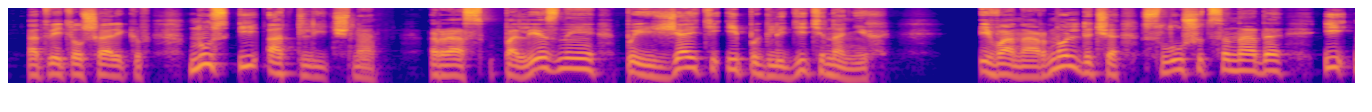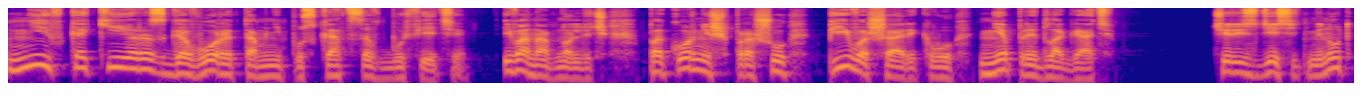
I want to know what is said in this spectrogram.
– ответил Шариков. «Ну-с и отлично. Раз полезные, поезжайте и поглядите на них. Ивана Арнольдовича слушаться надо и ни в какие разговоры там не пускаться в буфете. Иван Арнольдович, покорнейше прошу пиво Шарикову не предлагать». Через десять минут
